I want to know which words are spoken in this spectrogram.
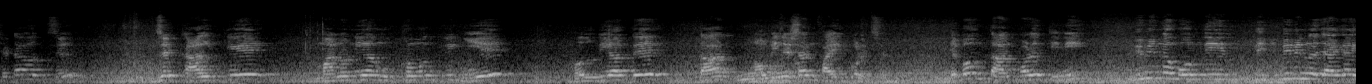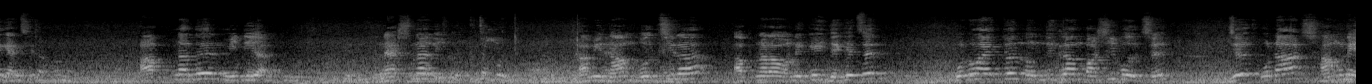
সেটা হচ্ছে যে কালকে মাননীয় মুখ্যমন্ত্রী গিয়ে হলদিয়াতে তার নমিনেশন ফাইল করেছেন এবং তারপরে তিনি বিভিন্ন মন্দির, বিভিন্ন জায়গায় গেছেন। আপনাদের মিডিয়া ন্যাশনালি আমি নাম বলছি না, আপনারা অনেকেই দেখেছেন, কোনো একজন নন্দীগ্রামবাসী বলছে যে ওনার সামনে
